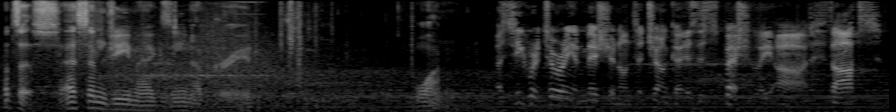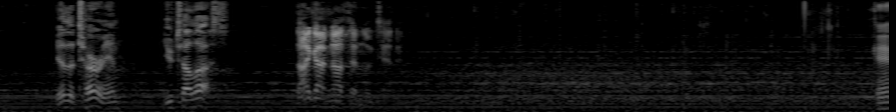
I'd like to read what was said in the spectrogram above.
What's this? SMG magazine upgrade. One. A secret Turian mission on Tuchanka is especially odd. Thoughts? You're the Turian. You tell us. I got nothing, Lieutenant. Okay.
